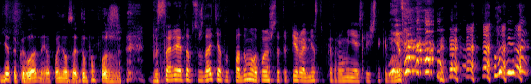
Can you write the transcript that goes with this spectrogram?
Я такой, ладно, я понял, зайду попозже. Вы стали это обсуждать, я тут подумал и понял, что это первое место, в котором у меня есть личный кабинет.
